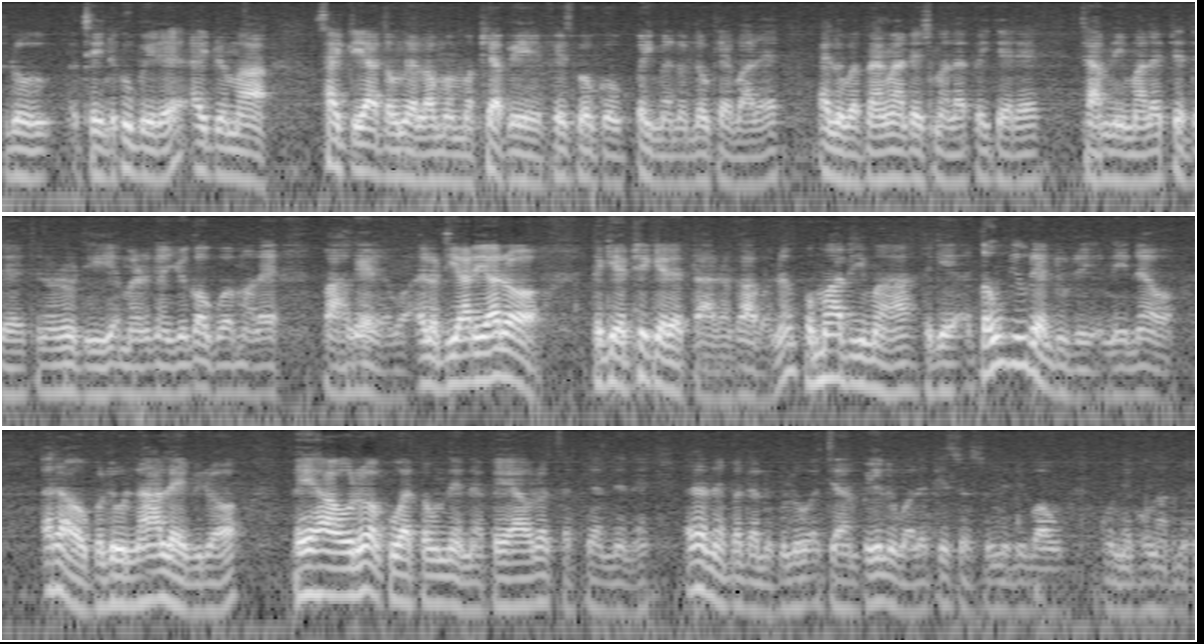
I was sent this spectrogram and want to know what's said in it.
သူတို့အချိန်တစ်ခုပေးတယ်အဲ့တွင်မှာ site 130လောက်မှမဖြတ်ပေး Facebook ကိုပိတ်မယ်လို့လုပ်ခဲ့ပါတယ်အဲ့လိုပဲဘင်္ဂလားဒေ့ရှ်မှာလည်းပိတ်ခဲ့တယ်ဂျာမနီမှာလည်းဖြစ်တယ်ကျွန်တော်တို့ဒီ American ရွေးကောက်ပွဲမှာလည်းပါခဲ့တယ်ပေါ့အဲ့တော့ဒီဟာတွေကတော့တကယ်ဖြစ်ခဲ့တဲ့တာရကပေါ့နော်ဗမာပြည်မှာတကယ်အသုံးပြုတဲ့လူတွေအနေနဲ့ရောအဲ့ဒါကိုဘယ်လိုနားလဲပြီးတော့ ဘယ်ဟာကိုတော့ကိုကသုံးတဲ့နဲ့ဘယ်ဟာကိုတော့ဆက်ပြတ်တဲ့နဲ့အဲ့ဒါနဲ့ပတ်သက်လို့ဘယ်လိုအကြံပေးလို့ပါလဲဖြစ်ဆွဆွေးနွေးပြပါဦးကိုနေဖုန်းလာခင်ဗျ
